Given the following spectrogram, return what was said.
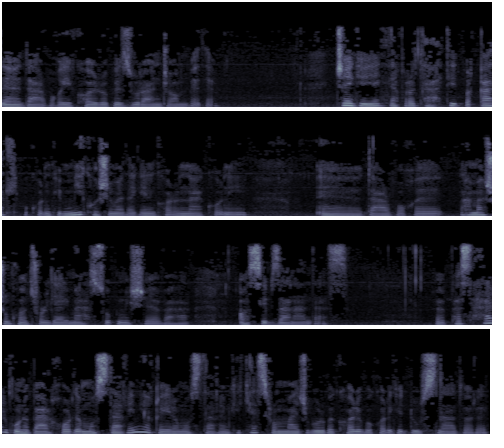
در واقع کاری رو به زور انجام بده. چه اینکه یک نفر رو تهدید به قتل بکنیم که می‌کشیم اگر این کار رو نکنی در واقع همشون کنترلگری محسوب میشه و آسیب زننده است. پس هر گونه برخورد مستقیم یا غیر مستقیم که کسی رو مجبور به کاری بکنه که دوست نداره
